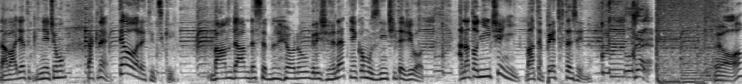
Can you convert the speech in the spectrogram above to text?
navádět k něčemu. Tak ne, teoreticky. Vám dám 10 milionů, když hned někomu zničíte život. A na to ničení máte pět vteřin. Jo,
